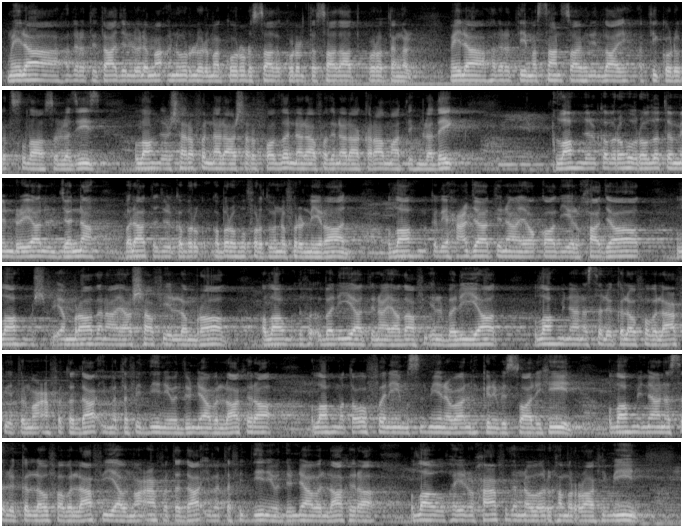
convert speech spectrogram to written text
മൈല ഹദരത്ത് താജുൽ ഉലമ നൂറുൽ ഉലമ കോറോട് സാദ് കുറത്ത് സാദാത്ത് പുറത്തങ്ങൾ മൈല ഹദരത്തി മസ്താൻ സാഹിദില്ലാഹി അത്തിക്കോട് ഖത്സുല്ലാഹുൽ അസീസ് അള്ളാഹു ഷറഫൻ അല ഷറഫ് ഫദ്ദൻ അല ഫദൻ അല കറാമാത്തിഹിം ലദൈക് اللهم اجعل قبره روضة من ريال الجنة ولا تجعل قبر قبره فرة من نفر النيران اللهم قضي حاجاتنا يا قاضي الحاجات اللهم اشف أمراضنا يا شافي الأمراض اللهم ادفع بلياتنا يا ضافي البليات اللهم إنا نسألك العفو والعافية والمعافة الدائمة في الدين والدنيا والآخرة. اللهم توفني مسلمين وألحقني بالصالحين. اللهم إنا نسألك العفو والعافية والمعافة الدائمة في الدين والدنيا والآخرة. الله خير حافظ وأرحم الراحمين.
